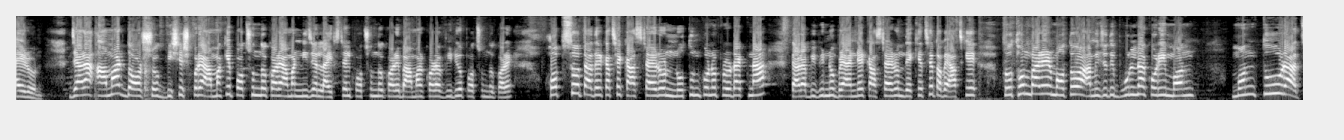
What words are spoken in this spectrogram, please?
আয়রন যারা আমার দর্শক, বিশেষ করে আমাকে পছন্দ করে, আমার নিজের লাইফস্টাইল পছন্দ করে বা আমার করা ভিডিও পছন্দ করে হোপসো তাদের কাছে কাস্ট আয়রন নতুন কোনো প্রোডাক্ট না। তারা বিভিন্ন ব্র্যান্ডের কাস্ট আয়রন দেখেছে। তবে আজকে প্রথমবারের মতো আমি যদি ভুল না করি, মন মন্তুরাজ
